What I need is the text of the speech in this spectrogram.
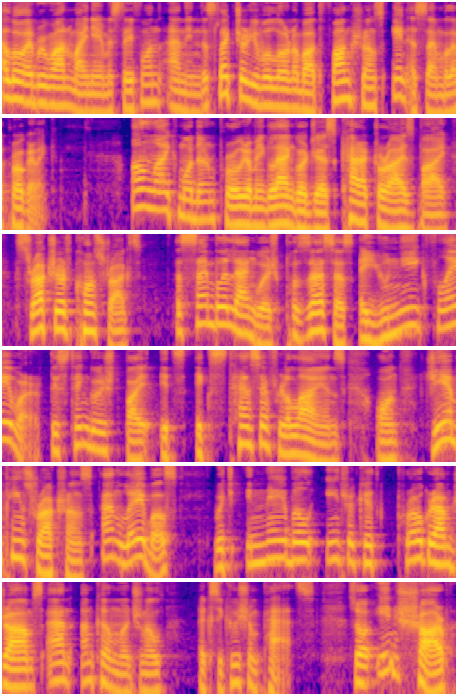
Hello everyone, my name is Stefan and in this lecture you will learn about functions in assembly programming. Unlike modern programming languages characterized by structured constructs, assembly language possesses a unique flavor distinguished by its extensive reliance on JMP instructions and labels which enable intricate program jumps and unconventional execution paths. So in sharp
